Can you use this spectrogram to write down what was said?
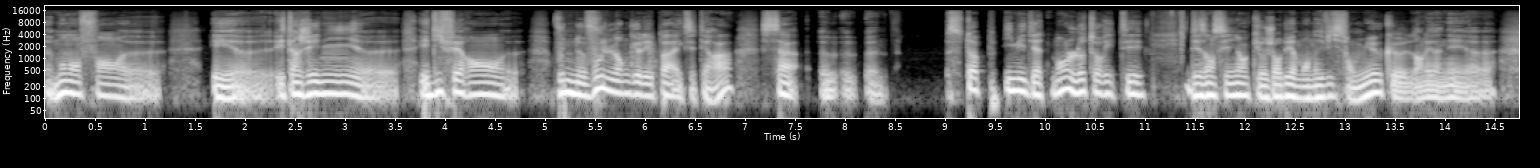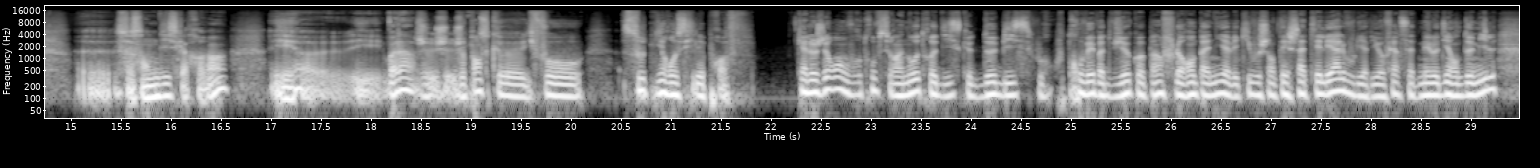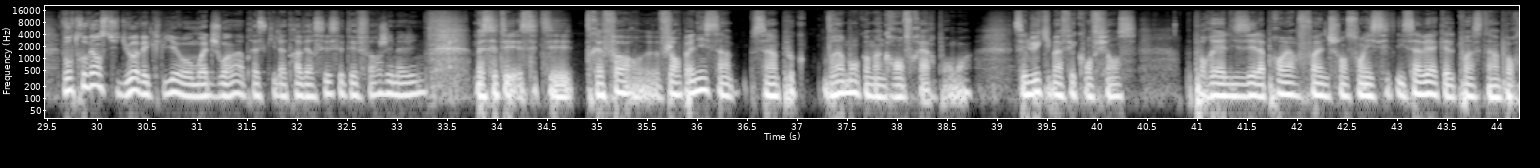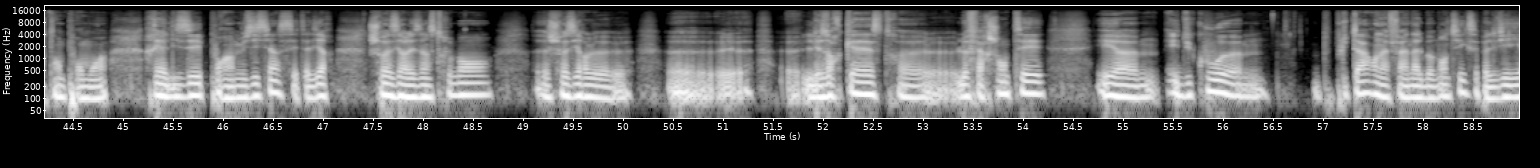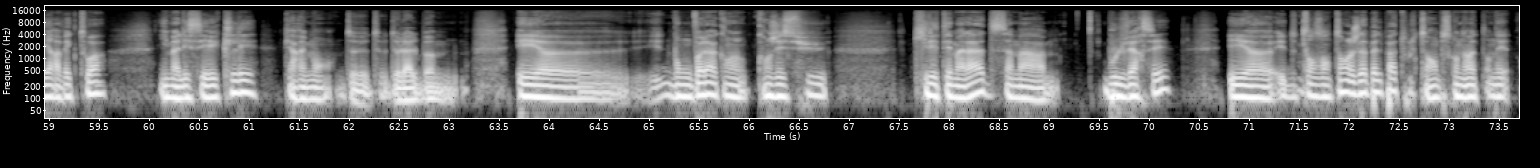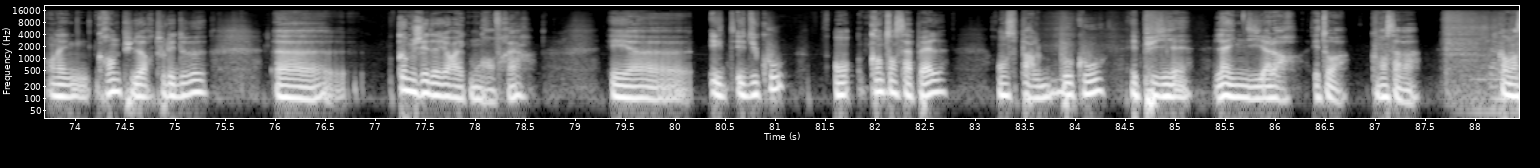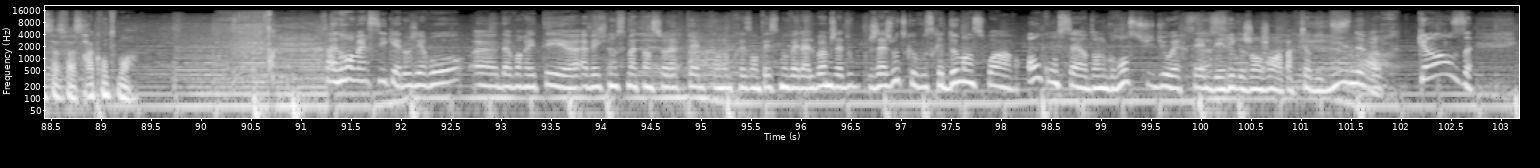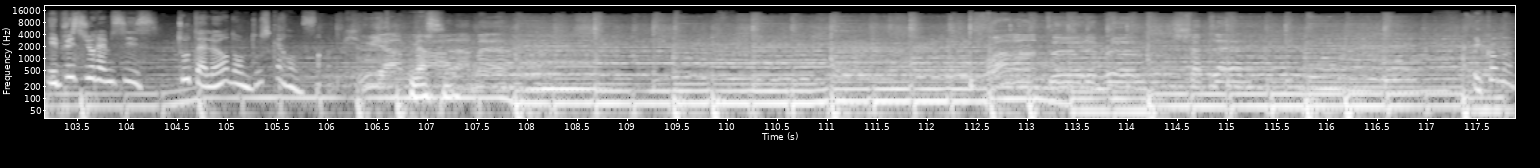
euh, mon enfant euh, est, est un génie, est différent, vous ne vous ne l'engueulez pas, etc. Ça stoppe immédiatement l'autorité des enseignants qui aujourd'hui, à mon avis, sont mieux que dans les années euh, 70-80. Et, euh, et voilà, je pense qu'il faut soutenir aussi les profs. Calogero, on vous retrouve sur un autre disque, 2 bis. Vous retrouvez votre vieux copain Florent Pagny avec qui vous chantez Châtelet-Léal. Vous lui aviez offert cette mélodie en 2000. Vous retrouvez en studio avec lui au mois de juin, après ce qu'il a traversé. C'était fort, j'imagine? Mais c'était très fort. Euh, Florent Pagny, c'est un, c'est un peu vraiment comme un grand frère pour moi. C'est lui qui m'a fait confiance pour réaliser la première fois une chanson. Il, savait à quel point c'était important pour moi réaliser pour un musicien, c'est-à-dire choisir les instruments, euh, choisir le, euh, euh, les orchestres, euh, le faire chanter. Et, euh, et du coup, euh, plus tard, on a fait un album entier qui s'appelle Vieillir avec toi. Il m'a laissé les clés carrément de, de, de l'album. Et, et bon, voilà, quand, quand j'ai su qu'il était malade, ça m'a bouleversé. Et, euh, et de temps en temps, je l'appelle pas tout le temps parce qu'on a, on, a une grande pudeur tous les deux, euh, comme j'ai d'ailleurs avec mon grand frère. Et, euh, et, du coup, quand on s'appelle, on se parle beaucoup. Et puis là, il me dit alors, et toi, comment ça va? Comment ça se passe? Raconte-moi. Un grand merci Calogero euh, d'avoir été euh, avec nous ce matin sur RTL pour nous présenter ce nouvel album. J'ajoute que vous serez demain soir en concert dans le grand studio RTL d'Éric Jean-Jean à partir de 19h15 et puis sur M6 tout à l'heure dans le 1245. Merci. Voir un peu de bleu, Châtelet. Et comme un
